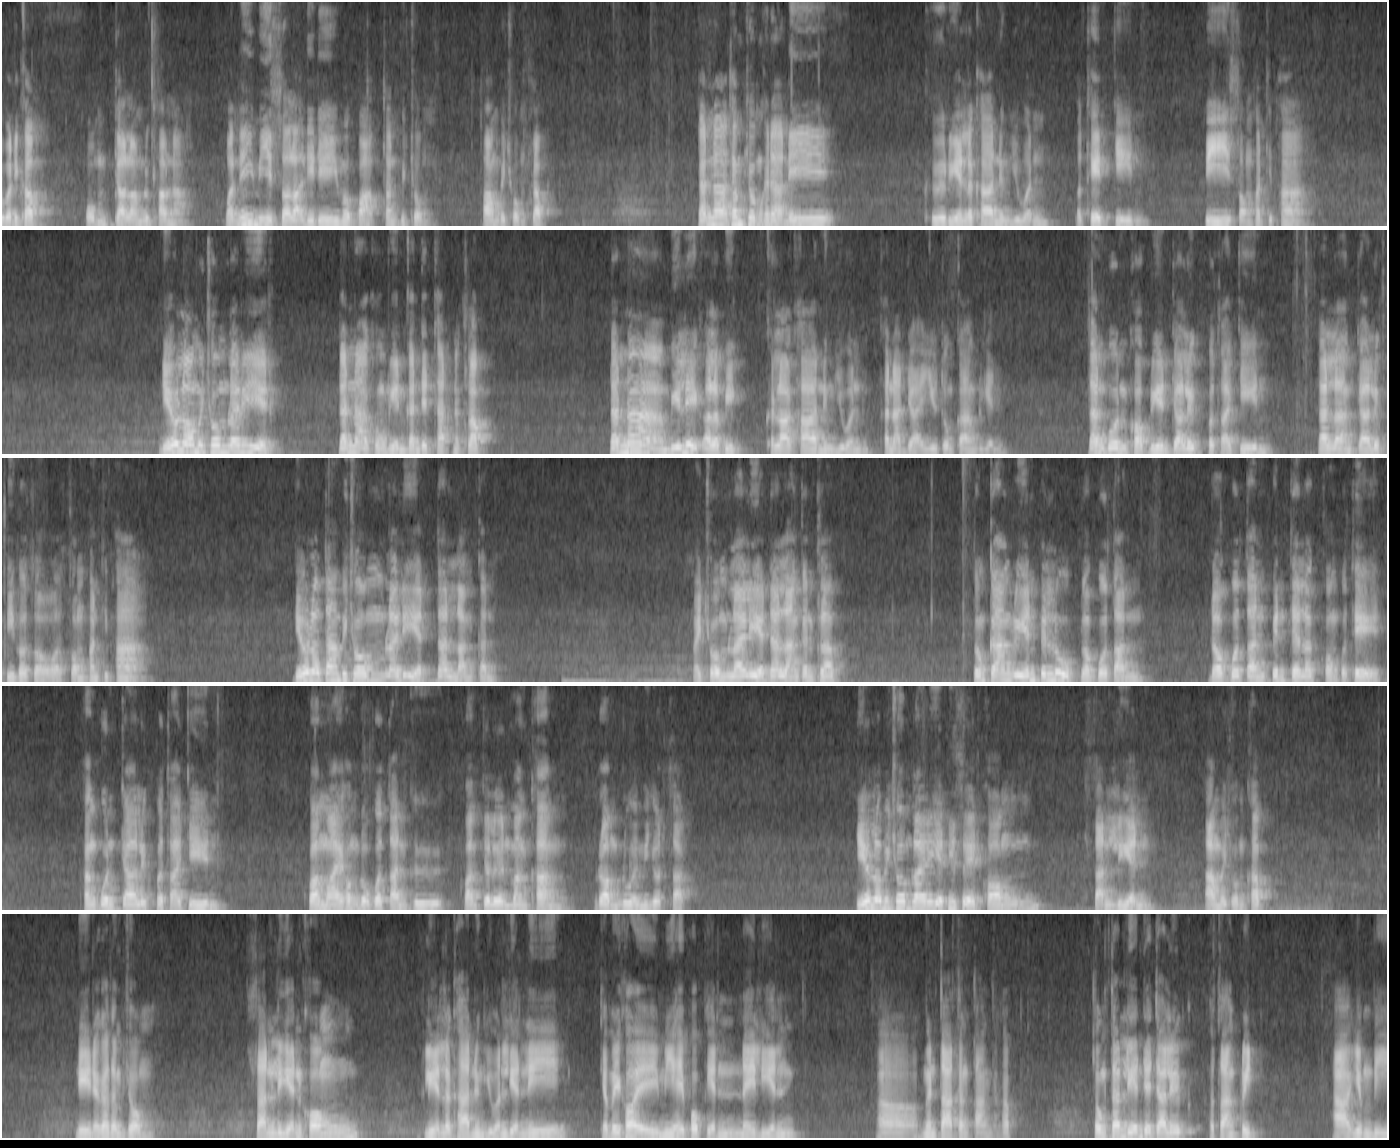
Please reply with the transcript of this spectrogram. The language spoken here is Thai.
สวัสดีครับ ผมจ่าล้ำลึกชาวนา วันนี้มีสาระดีๆ มาฝากท่านผู้ชมตามไปชมครับ ด้านหน้าท่านผู้ชมขนาดนี้ คือเหรียญราคาหนึ่งหยวนประเทศจีน ปี 2015 เดี๋ยวเรามาชมรายละเอียดด้านหน้าของเหรียญกันชัดๆนะครับ ด้านหน้ามีเลขอาราบิกราคาหนึ่งหยวนขนาดใหญ่อยู่ตรงกลางเหรียญด้านบนขอบเหรียญจารึกภาษาจีน ด้านล่างจารึกปีคศ 2015 เดี๋ยวเราตามไปชมรายละเอียดด้านหลังกัน ไปชมรายละเอียดด้านหลังกันครับ ตรงกลางเหรียญเป็นรูปดอกโบตัน ดอกโบตันเป็นสัญลักษณ์ของประเทศ ข้างบนจารึกภาษาจีน ความหมายของดอกโบตันคือความเจริญมั่งคั่ง ร่ำรวยมียศศักดิ์ เดี๋ยวเราไปชมรายละเอียดพิเศษของสันเหรียญตามไปชมครับ นี่นะครับท่านผู้ชม สันเหรียญของ เหรียญราคาหนึ่งหยวนเหรียญนี้ จะไม่ค่อยมีให้พบเห็นในเหรียญเเงินตราต่างๆนะครับ ตรงสันเหรียญจะจารึกภาษาอังกฤษ RMB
